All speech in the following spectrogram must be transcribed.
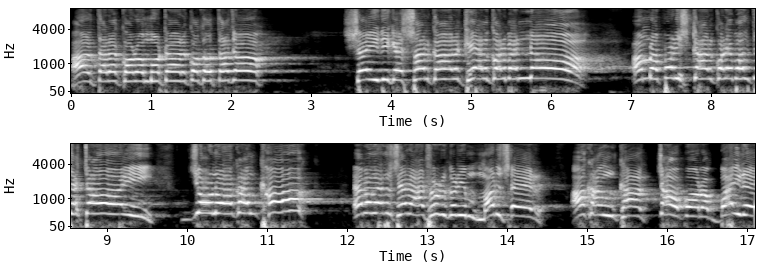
আর তারা কর মোটার কত তাজক সেই দিকে সরকার খেয়াল করবেন না। আমরা পরিষ্কার করে বলতে চাই জন আকাঙ্ক্ষা এবং এদেশের আঠেরো কোটি মানুষের আকাঙ্ক্ষা চাপর বাইরে।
